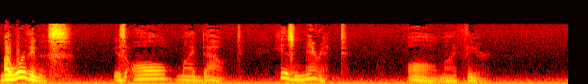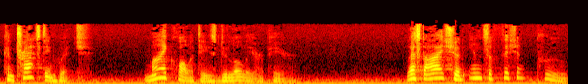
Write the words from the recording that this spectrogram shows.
My worthiness is all my doubt, His merit, all my fear. Contrasting which, my qualities do lowlier appear, lest I should insufficient prove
